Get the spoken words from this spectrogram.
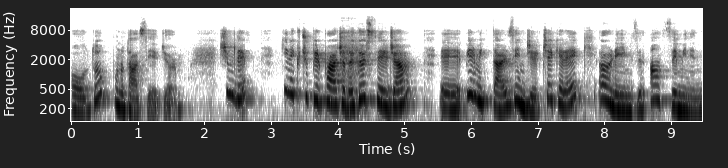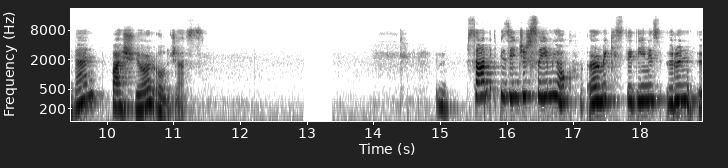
oldu. Bunu tavsiye ediyorum. Şimdi yine küçük bir parçada göstereceğim. E, bir miktar zincir çekerek örneğimizin alt zemininden başlıyor olacağız. Sabit bir zincir sayım yok. Örmek istediğiniz ürün e,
